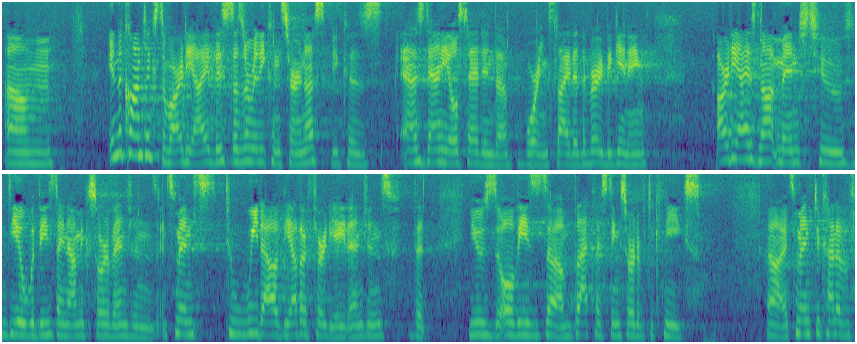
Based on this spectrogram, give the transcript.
Um, in the context of RDI, this doesn't really concern us because as Daniel said in the boring slide at the very beginning, RDI is not meant to deal with these dynamic sort of engines. It's meant to weed out the other 38 engines that use all these um, blacklisting sort of techniques. Uh, it's meant to kind of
